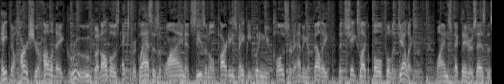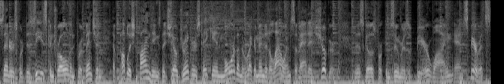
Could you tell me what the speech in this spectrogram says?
Hate to harsh your holiday groove, but all those extra glasses of wine at seasonal parties may be putting you closer to having a belly that shakes like a bowl full of jelly. Wine Spectator says the Centers for Disease Control and Prevention have published findings that show drinkers take in more than the recommended allowance of added sugar. This goes for consumers of beer, wine, and spirits,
